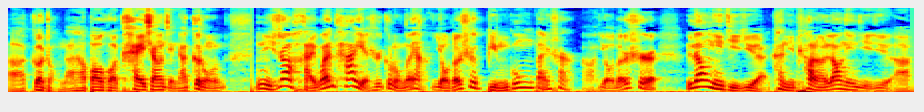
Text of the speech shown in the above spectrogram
啊，各种的，还包括开箱检查各种。你知道海关它也是各种各样，有的是秉公办事儿啊，有的是撩你几句，看你漂亮撩你几句啊。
